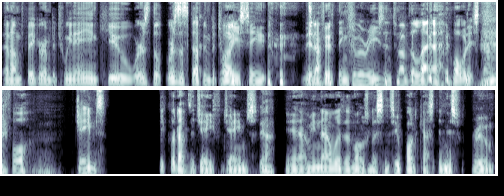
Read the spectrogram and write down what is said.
and I'm figuring between A and Q. Where's the where's the stuff in between? Well, you see, they'd have to think of a reason to have the letter. What would it stand for? James. They could have the J for James. Yeah. Yeah. I mean, now we're the most listened to podcast in this room.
